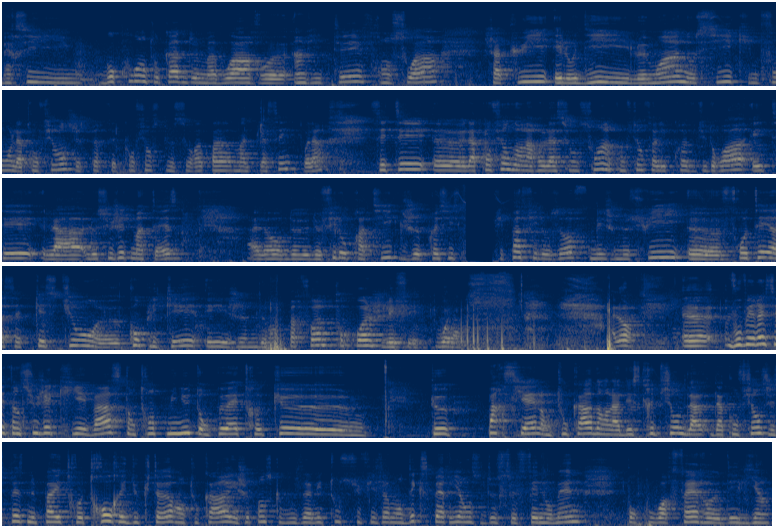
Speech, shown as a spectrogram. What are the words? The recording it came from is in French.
merci beaucoup en tout cas de m'avoir invité, François. J'appuie Elodie Lemoine aussi qui me font la confiance. J'espère que cette confiance ne sera pas mal placée. Voilà. C'était euh, la confiance dans la relation de soins, la confiance à l'épreuve du droit était le sujet de ma thèse. Alors de, de philopratique, je précise que je ne suis pas philosophe, mais je me suis euh, frottée à cette question euh, compliquée et je me demande parfois pourquoi je l'ai fait. Voilà. Alors, vous verrez, c'est un sujet qui est vaste. En 30 minutes, on peut être que que partiel, en tout cas, dans la description de la, confiance. J'espère ne pas être trop réducteur, en tout cas, et je pense que vous avez tous suffisamment d'expérience de ce phénomène pour pouvoir faire euh, des liens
